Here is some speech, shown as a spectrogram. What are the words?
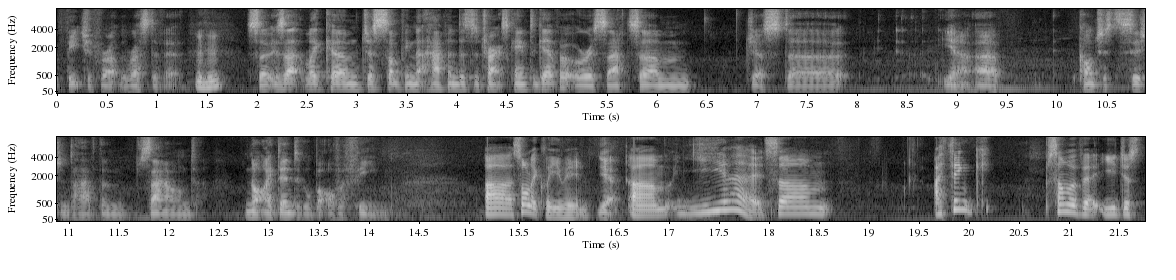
feature throughout the rest of it. Mm-hmm. So is that like um, just something that happened as the tracks came together, or is that um, just uh, you know a conscious decision to have them sound not identical but of a theme? Uh, sonically, you mean? Yeah. Um, yeah, it's um, I think some of it you just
